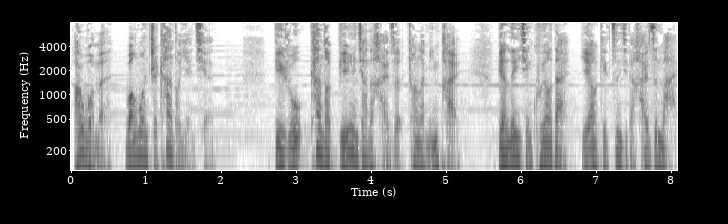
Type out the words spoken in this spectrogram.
而我们往往只看到眼前。比如看到别人家的孩子穿了名牌，便勒紧裤腰带也要给自己的孩子买，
